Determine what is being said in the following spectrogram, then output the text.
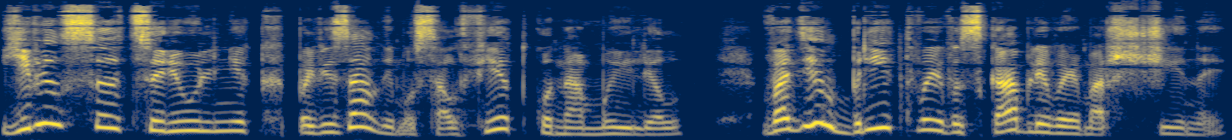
Явился цирюльник, повязал ему салфетку, намылил, водил бритвой, выскабливая морщины.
